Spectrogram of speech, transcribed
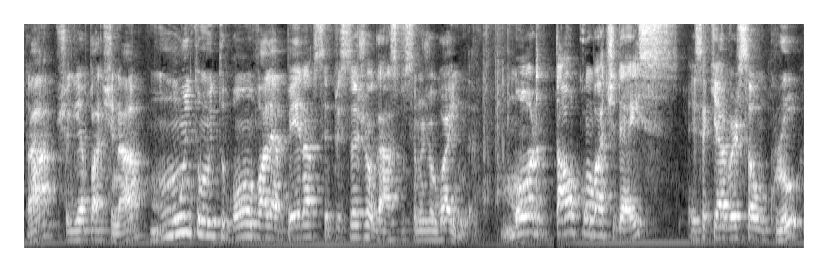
tá? Cheguei a platinar, muito, muito bom, vale a pena, você precisa jogar se você não jogou ainda. Mortal Kombat 10, esse aqui é a versão Crew.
